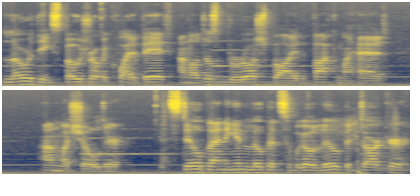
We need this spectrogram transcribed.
lower the exposure of it quite a bit and I'll just brush by the back of my head and my shoulder. It's still blending in a little bit, so we'll go a little bit darker.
